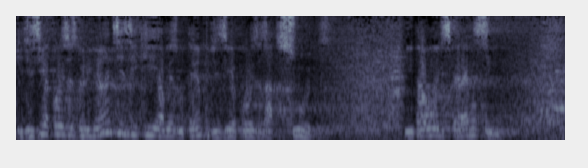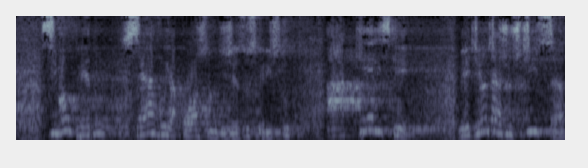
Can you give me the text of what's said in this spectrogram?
que dizia coisas brilhantes e que ao mesmo tempo dizia coisas absurdas. Então ele escreve assim: Simão Pedro, servo e apóstolo de Jesus Cristo, àqueles que, mediante a justiça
